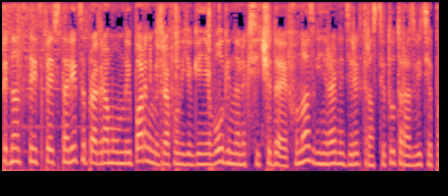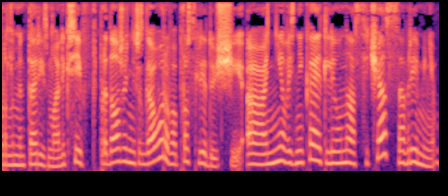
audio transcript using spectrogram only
15.35 в столице. Программа «Умные парни». Микрофон Евгения Волгина, Алексей Чедаев. У нас генеральный директор Института развития парламентаризма. Алексей, в продолжении разговора вопрос следующий. А не возникает ли у нас сейчас со временем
